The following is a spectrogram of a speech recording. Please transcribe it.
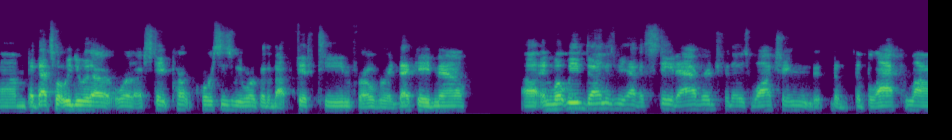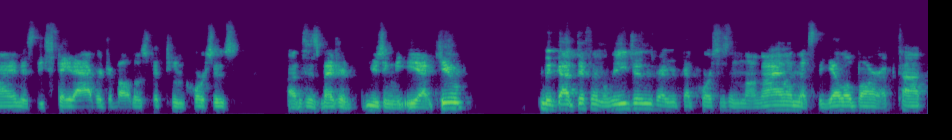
um, but that's what we do with our, with our state park courses. We work with about 15 for over a decade now. Uh, and what we've done is we have a state average for those watching. The, the, the black line is the state average of all those 15 courses. Uh, this is measured using the EIQ. We've got different regions, right? We've got courses in Long Island, that's the yellow bar up top,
